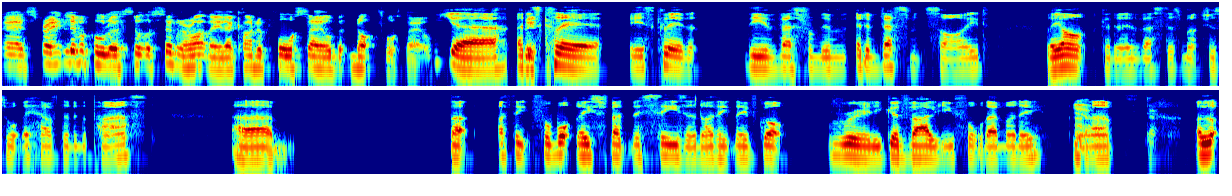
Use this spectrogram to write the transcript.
yeah, strange. Liverpool are sort of similar, aren't they? They're kind of for sale, but not for sale. Yeah, and it's clear it's clear that the invest from the, an investment side, they aren't going to invest as much as what they have done in the past. Um, but I think for what they spent this season, I think they've got really good value for their money. Yeah. Um, a lot,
